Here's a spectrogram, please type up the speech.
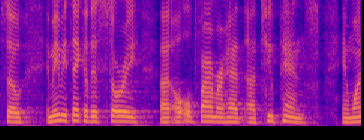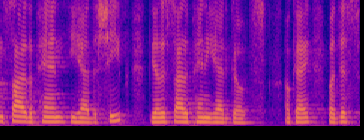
So, it made me think of this story. Uh, old farmer had uh, two pens. In one side of the pen, he had the sheep, the other side of the pen, he had goats. Okay? But this,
